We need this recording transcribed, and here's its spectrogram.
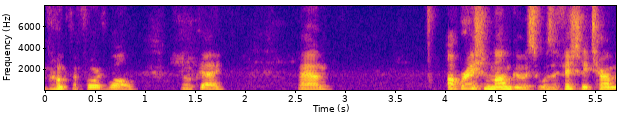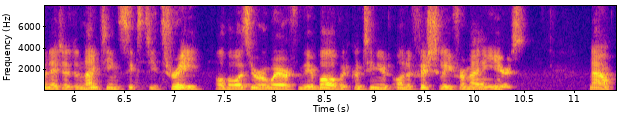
broke the fourth wall. Okay. Um, Operation Mongoose was officially terminated in 1963, although, as you're aware from the above, it continued unofficially for many years. Now,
